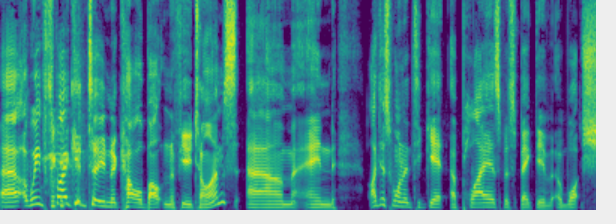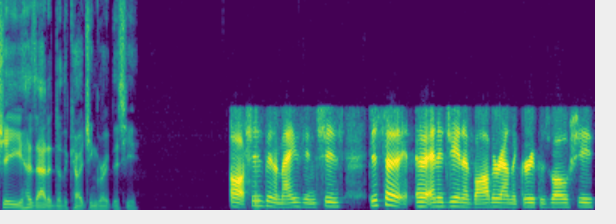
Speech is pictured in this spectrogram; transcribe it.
Uh, we've spoken to Nicole Bolton a few times, um, and I just wanted to get a player's perspective of what she has added to the coaching group this year. Oh, she's been amazing. She's just her, her energy and her vibe around the group as well. She,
